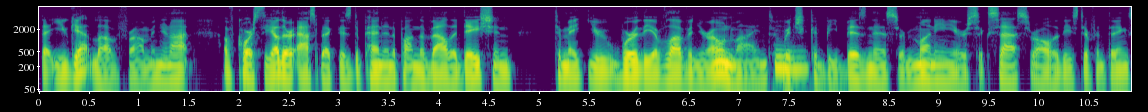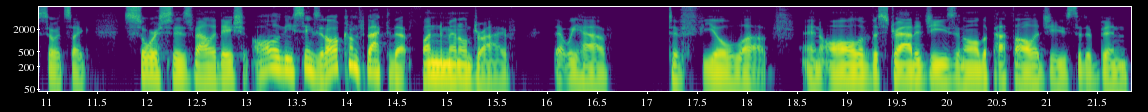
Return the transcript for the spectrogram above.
that you get love from. And you're not, of course, the other aspect is dependent upon the validation to make you worthy of love in your own mind, which mm-hmm. could be business or money or success or all of these different things. So it's like sources, validation, all of these things. It all comes back to that fundamental drive that we have to feel love and all of the strategies and all the pathologies that have been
